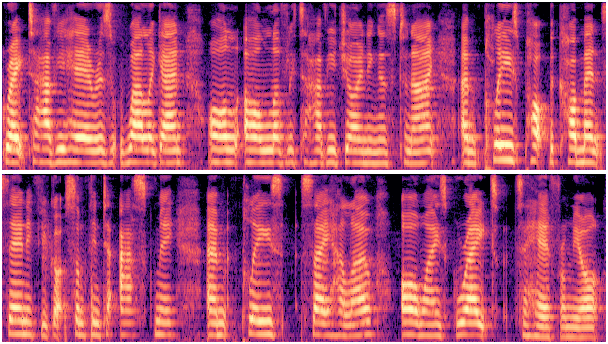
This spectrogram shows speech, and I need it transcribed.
Great to have you here as well again. All all lovely to have you joining us tonight. And um, please pop the comments in if you've got something to ask me. Um, please say hello. Always great to hear from you all.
